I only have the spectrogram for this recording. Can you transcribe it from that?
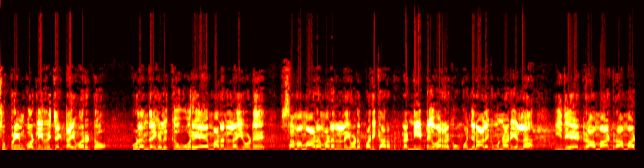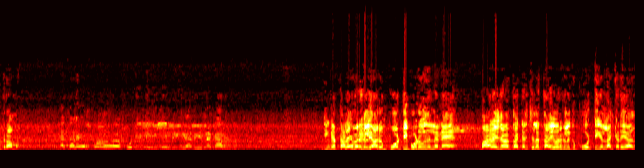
சுப்ரீம் கோர்ட்லேயும் ரிஜெக்ட் ஆகி வரட்டும். குழந்தைகளுக்கு ஒரே மனநிலையோடு சமமான மனநிலையோடு படிக்க ஆரம்பிக்கல நீட்டுக்கு வர்றதுக்கு கொஞ்ச நாளைக்கு முன்னாடி எல்லாம் இதே ட்ராமா ட்ராமா ட்ராமா இங்க தலைவர்கள் யாரும் போட்டி போடுவதில்லைனே பாரதிய ஜனதா கட்சியில் தலைவர்களுக்கு போட்டி எல்லாம் கிடையாது.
